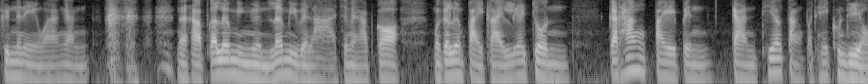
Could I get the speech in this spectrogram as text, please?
ขึ้นนั่นเองว่างั้นนะครับ ก็เริ่มมีเงิน เริ่มมีเวลาใช่ไหมครับ ก็มันก็เริ่มไปไกลเรื่อยจนกระทั่งไปเป็นการเที่ยวต่างประเทศคนเดียว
